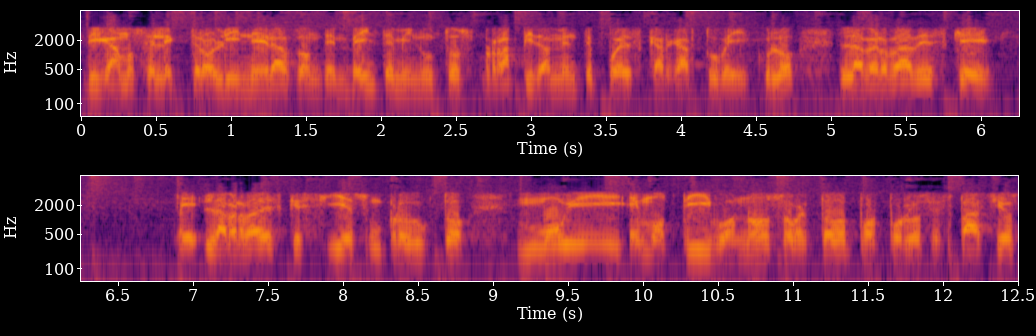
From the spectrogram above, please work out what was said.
digamos, electrolineras donde en 20 minutos rápidamente puedes cargar tu vehículo. La verdad es que eh, la verdad es que sí es un producto muy emotivo, ¿no? Sobre todo por, por los espacios.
